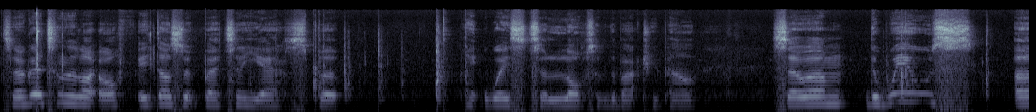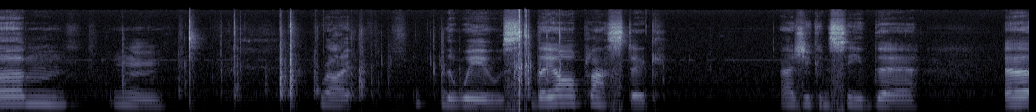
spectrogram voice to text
So I'm going to turn the light off. It does look better, yes, but it wastes a lot of the battery power. So um, the wheels, um, hmm, right, the wheels, they are plastic, as you can see there. Uh,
